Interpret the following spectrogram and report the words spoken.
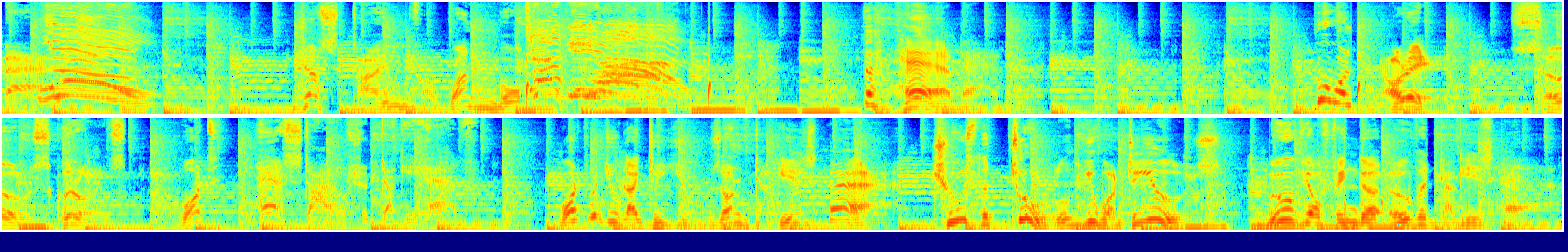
badge. Yay! Just time for one more. Duggee hug! The hair badge. Who wants Norrie? So, Squirrels, what hairstyle should Duggee have? What would you like to use on Duggee's hair? Choose the tool you want to use. Move your finger over Duggee's hair.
